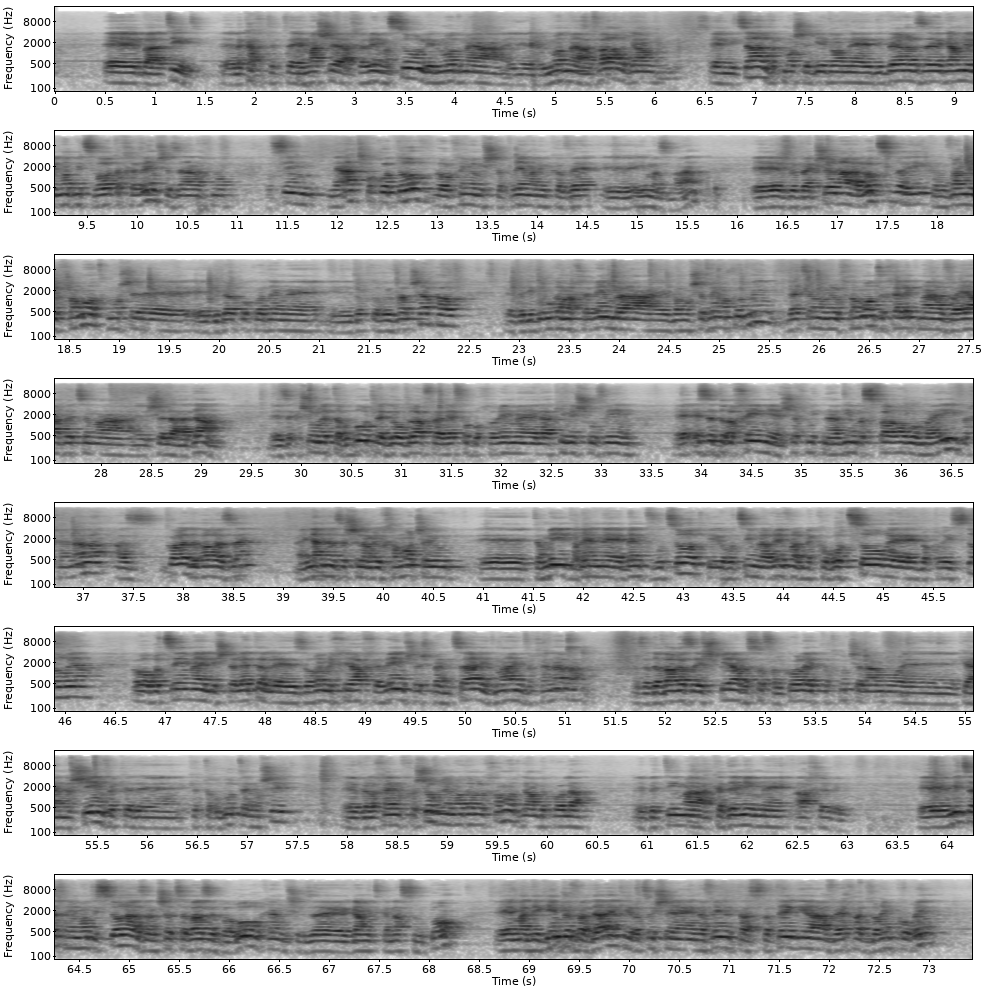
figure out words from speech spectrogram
אה, בעתיד. אה, לקחת את מה שאחרים עשו, ללמוד, מה, ללמוד מהעבר גם מצה"ל, וכמו שגדעון דיבר על זה, גם ללמוד מצבאות אחרים, שזה אנחנו עושים מעט פחות טוב והולכים ומשתפרים, אני מקווה, עם הזמן. אה, ובהקשר הלא צבאי, כמובן מלחמות, כמו שדיבר פה קודם אה, דוקטור יובל שחר, אה, ודיברו גם אחרים במושבים הקודמים, בעצם המלחמות זה חלק מההוויה בעצם של האדם. זה קשור לתרבות, לגיאוגרפיה, לאיפה בוחרים להקים יישובים, איזה דרכים יש, איך מתנהגים בספר הרומאי וכן הלאה, אז כל הדבר הזה העניין הזה של המלחמות שהיו אה, תמיד בין, אה, בין קבוצות, כי רוצים לריב על מקורות צור אה, בפרה-היסטוריה, או רוצים אה, להשתלט על אזורי מחיה אחרים שיש בהם ציד, מים וכן הלאה, אז הדבר הזה השפיע בסוף על כל ההתפתחות שלנו אה, כאנשים וכתרבות אנושית, אה, ולכן חשוב ללמוד המלחמות גם בכל ההיבטים האקדמיים אה, האחרים. אה, מי צריך ללמוד היסטוריה? אז אנשי צבא זה ברור, כן, בשביל זה גם התכנסנו פה. אה, מנהיגים בוודאי, כי רצוי שנבין את האסטרטגיה ואיך הדברים קורים,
